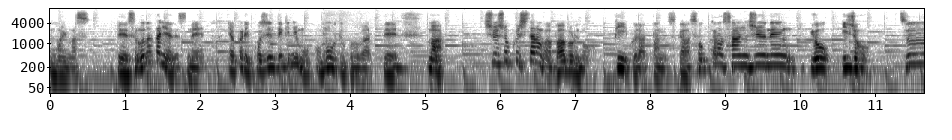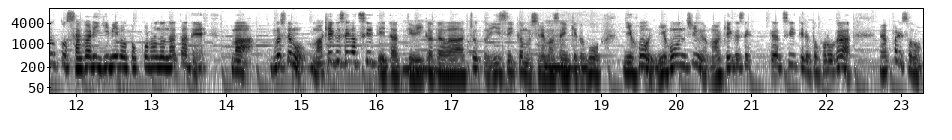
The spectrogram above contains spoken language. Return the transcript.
思います。で、その中にはですね、やっぱり個人的にも思うところがあって、うん、まあ、就職したのがバブルのピークだったんですが、そこから30年以上ずっと下がり気味のところの中で、まあ、どうしても負け癖がついていたっていう言い方はちょっと言い過ぎかもしれませんけども、日本、日本人が負け癖がついてるところが、やっぱりその、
